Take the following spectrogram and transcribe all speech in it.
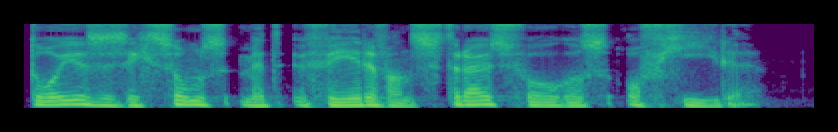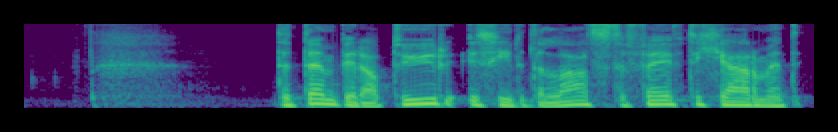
tooien ze zich soms met veren van struisvogels of gieren. De temperatuur is hier de laatste 50 jaar met 1,8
